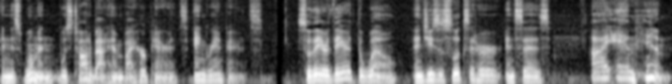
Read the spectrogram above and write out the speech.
And this woman was taught about him by her parents and grandparents. So they are there at the well, and Jesus looks at her and says, I am him.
